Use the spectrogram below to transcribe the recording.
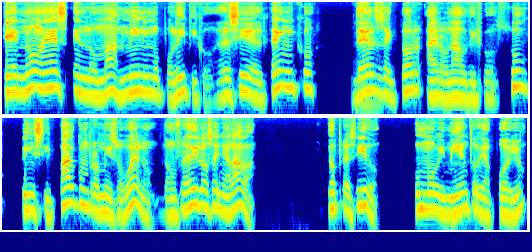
que no es en lo más mínimo político. Es decir, el técnico del sector aeronáutico, su principal compromiso, bueno, don Freddy lo señalaba, yo presido un movimiento de apoyo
